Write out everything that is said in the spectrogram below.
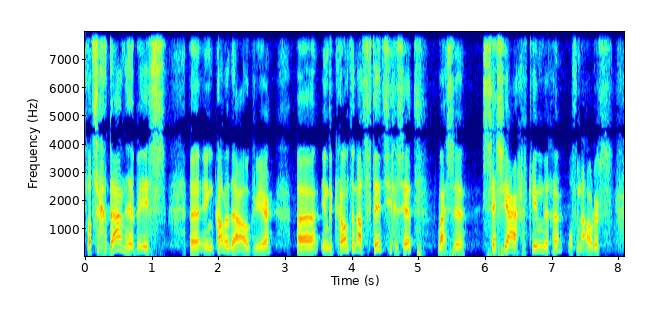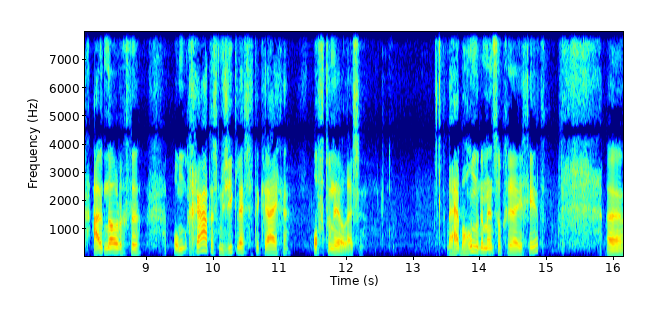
Wat ze gedaan hebben is, in Canada ook weer, in de krant een advertentie gezet. Waar ze zesjarige kinderen of hun ouders uitnodigden om gratis muzieklessen te krijgen of toneellessen. Daar hebben honderden mensen op gereageerd. Uh,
